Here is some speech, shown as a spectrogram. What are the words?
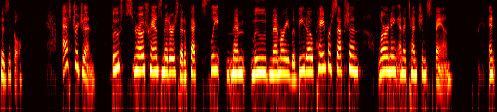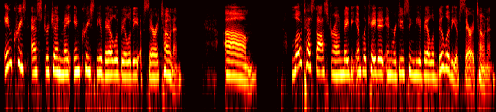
physical. Estrogen boosts neurotransmitters that affect sleep, mem- mood, memory, libido, pain perception, learning, and attention span. And increased estrogen may increase the availability of serotonin. Um, low testosterone may be implicated in reducing the availability of serotonin.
